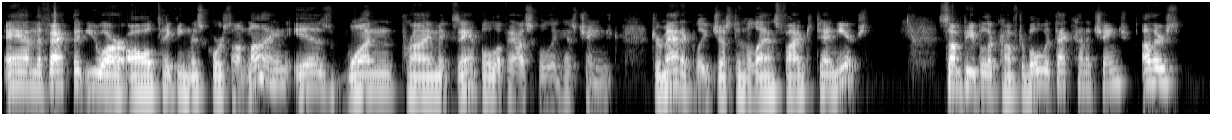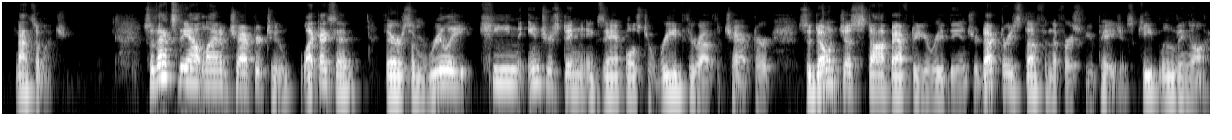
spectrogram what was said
And the fact that you are all taking this course online is one prime example of how schooling has changed dramatically just in the last five to ten years. Some people are comfortable with that kind of change, others, not so much. So that's the outline of Chapter 2. Like I said, there are some really keen, interesting examples to read throughout the chapter, so don't just stop after you read the introductory stuff in the first few pages. Keep moving on.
